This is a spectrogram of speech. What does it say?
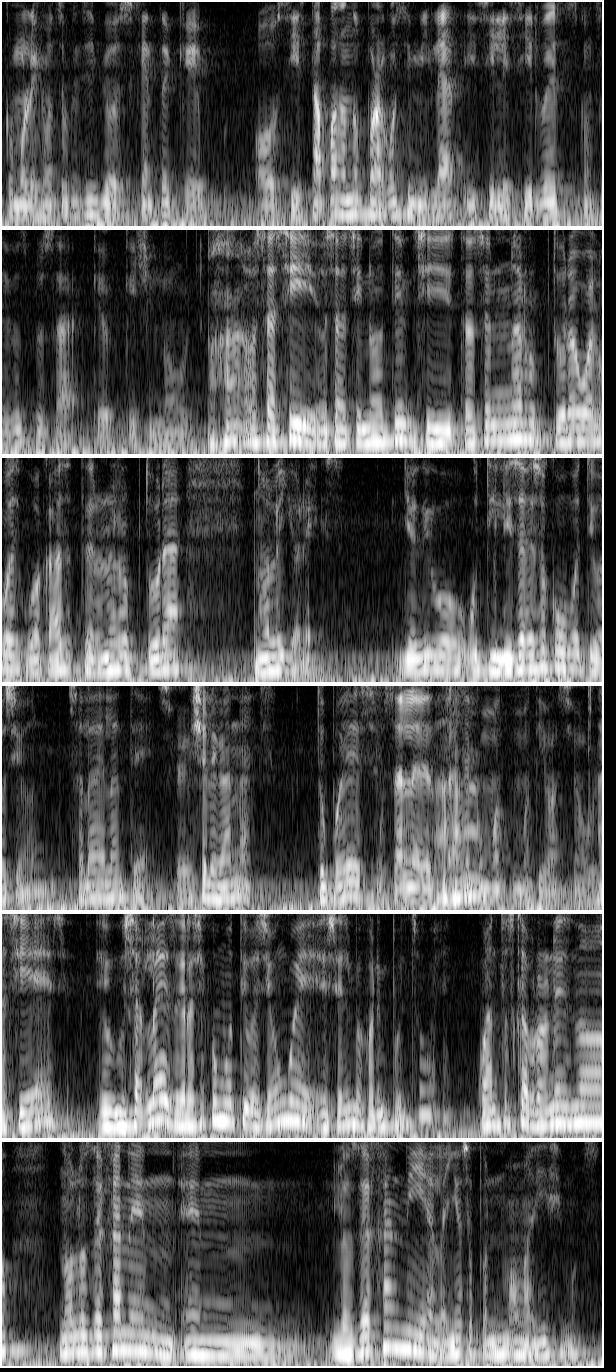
como lo dijimos al principio, es gente que, o si está pasando por algo similar y si le sirve estos consejos, pues, que, que chingón, güey. Ajá, o sea, sí, o sea, si no si estás en una ruptura o algo o acabas de tener una ruptura, no le llores. Yo digo, utiliza eso como motivación, sale adelante, Sí. échale ganas. Tú puedes. Usar la desgracia Ajá. como motivación, güey. Así es. Usar la desgracia como motivación, güey, es el mejor impulso, güey. ¿Cuántos cabrones no, no los dejan en, en... Los dejan y al año se ponen mamadísimos?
